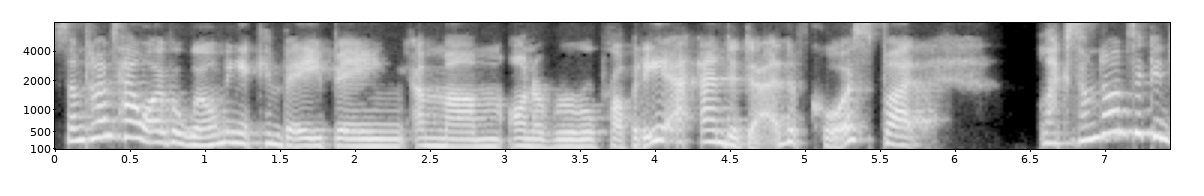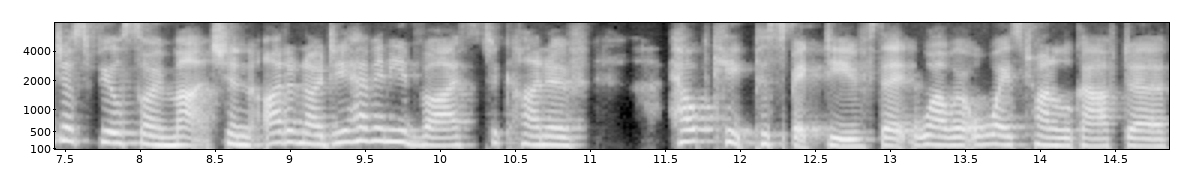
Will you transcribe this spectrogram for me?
sometimes how overwhelming it can be being a mum on a rural property and a dad, of course, but like sometimes it can just feel so much. And I don't know, do you have any advice to kind of help keep perspective that while we're always trying to look after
